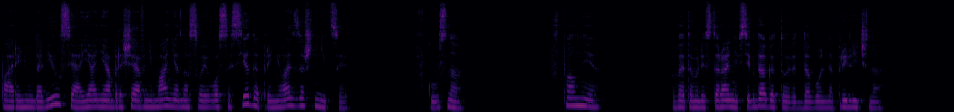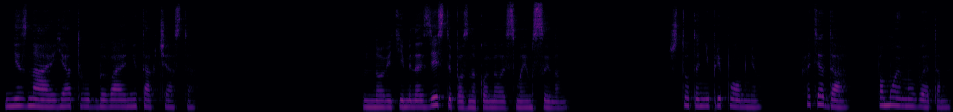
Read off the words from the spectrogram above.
Парень удалился, а я, не обращая внимания на своего соседа, принялась за шницель. Вкусно? Вполне. В этом ресторане всегда готовят довольно прилично. Не знаю, я тут бываю не так часто. Но ведь именно здесь ты познакомилась с моим сыном. Что-то не припомню. Хотя да, По-моему, в этом.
